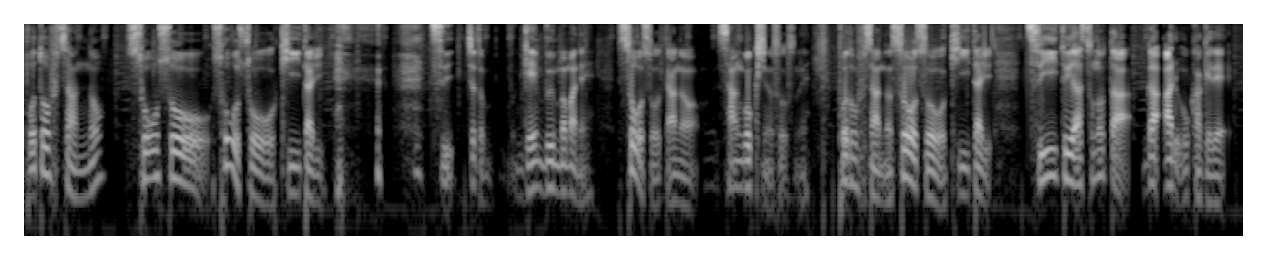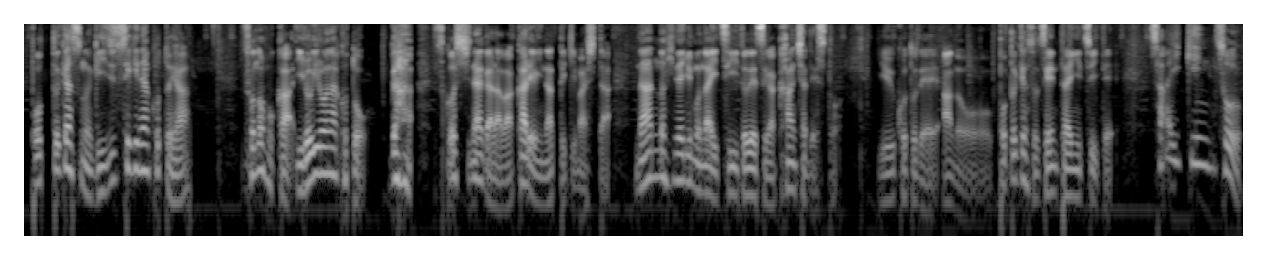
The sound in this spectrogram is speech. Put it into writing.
ポトフさんのそうそう、そうそうを聞いたり つい、ちょっと原文ままね、そうそうってあの、三国志のソースね、ポトフさんのそうそうを聞いたり、ツイートやその他があるおかげで、ポッドキャストの技術的なことや、その他いろいろなことをが 少しながら分かるようになってきました。何のひねりもないツイートですが感謝ですということで、あの、ポッドキャスト全体について、最近そう、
